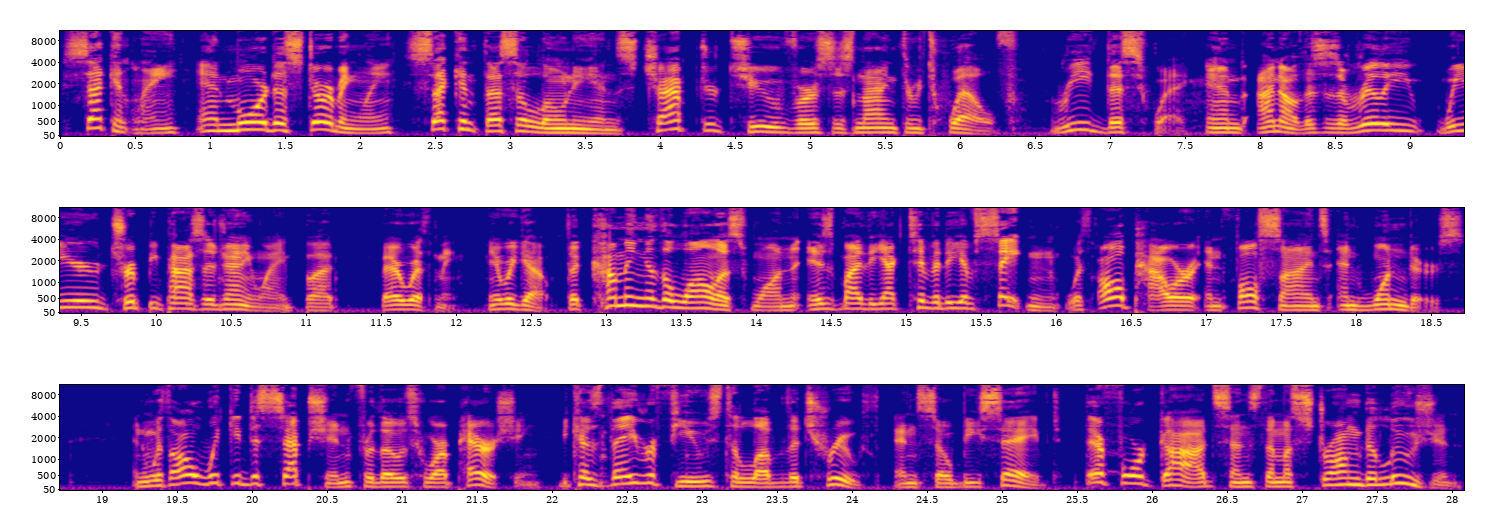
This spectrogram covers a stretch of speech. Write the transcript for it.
Secondly, and more disturbingly, 2 Thessalonians chapter 2 verses 9 through 12 read this way. And I know this is a really weird, trippy passage anyway, but bear with me. Here we go. The coming of the lawless one is by the activity of Satan with all power and false signs and wonders and with all wicked deception for those who are perishing, because they refuse to love the truth and so be saved. Therefore, God sends them a strong delusion,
